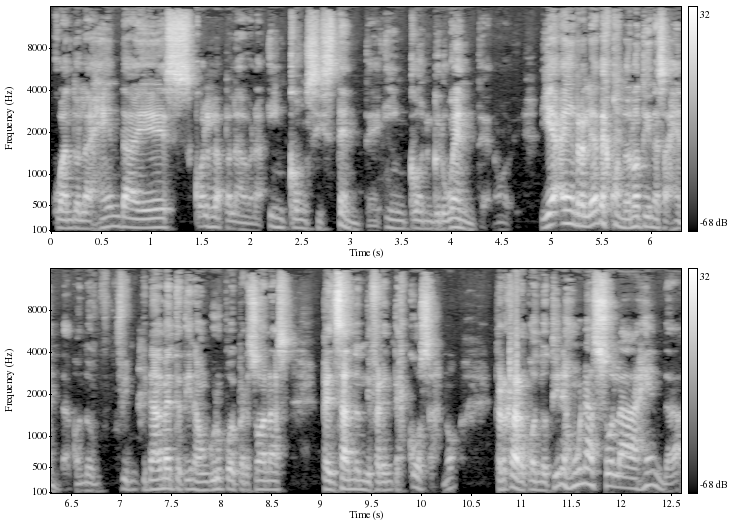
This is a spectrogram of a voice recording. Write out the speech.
cuando la agenda es, ¿cuál es la palabra? Inconsistente, incongruente. ¿no? Y en realidad es cuando no tienes agenda, cuando finalmente tienes un grupo de personas pensando en diferentes cosas, ¿no? Pero claro, cuando tienes una sola agenda,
